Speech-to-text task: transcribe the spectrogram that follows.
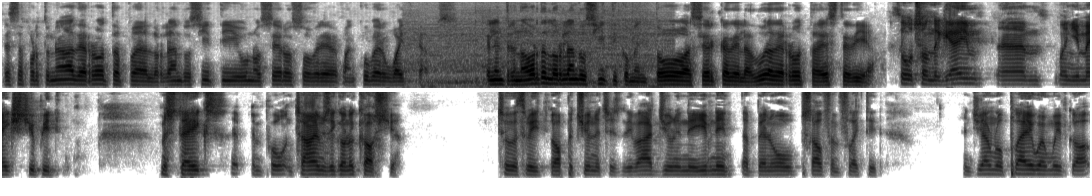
Desafortunada derrota para el Orlando City 1-0 sobre Vancouver Whitecaps. El entrenador del Orlando City comentó acerca de la dura derrota este día. Thoughts on the game? Um, when you make stupid mistakes, important times are going to cost you. Two or three opportunities they've had during the evening have been all self-inflicted. In general play, when we've got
